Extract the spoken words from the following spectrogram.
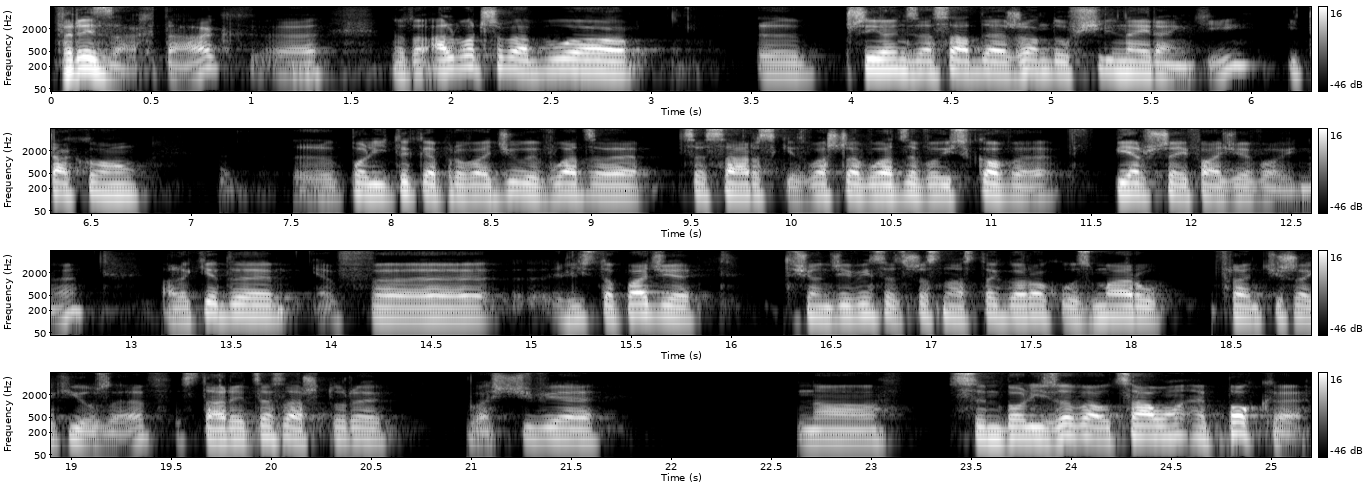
w ryzach, tak, no to albo trzeba było przyjąć zasadę rządów silnej ręki i taką politykę prowadziły władze cesarskie, zwłaszcza władze wojskowe w pierwszej fazie wojny, ale kiedy w listopadzie 1916 roku zmarł Franciszek Józef, stary cesarz, który właściwie no, symbolizował całą epokę,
